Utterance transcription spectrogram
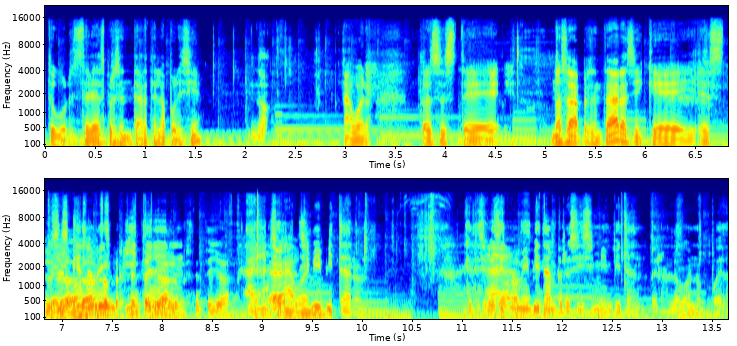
¿te gustarías presentarte a la policía? No, Ah, bueno. Entonces, este, no se va a presentar, así que, este, Lo, es que lo- no me lo presento yo, lo presento yo. Ay, no, Ah, sí, sí bueno. me invitaron. Que les iba a decir, Ah, no me sí. invitan, pero sí, sí me invitan, pero luego no puedo.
